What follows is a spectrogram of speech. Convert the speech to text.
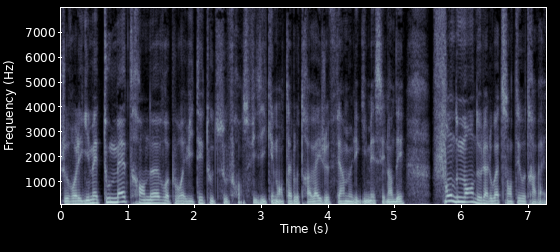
j'ouvre les guillemets, tout mettre en œuvre pour éviter toute souffrance physique et mentale au travail. Je ferme les guillemets. C'est l'un des fondements de la loi de santé au travail.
